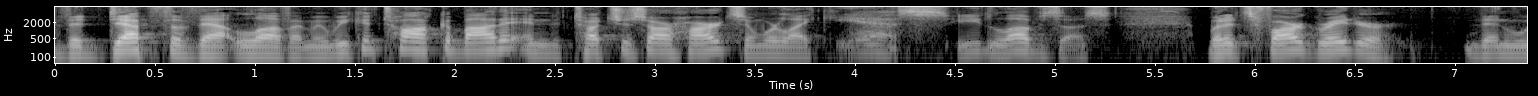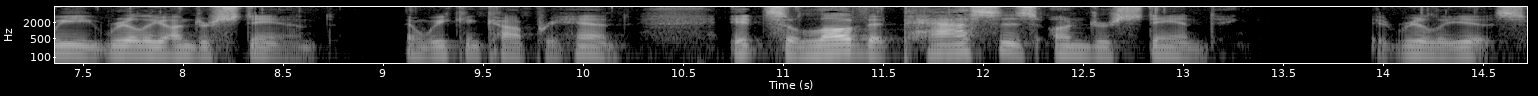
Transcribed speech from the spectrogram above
the depth of that love. I mean, we can talk about it and it touches our hearts and we're like, yes, he loves us. But it's far greater than we really understand and we can comprehend. It's a love that passes understanding. It really is.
